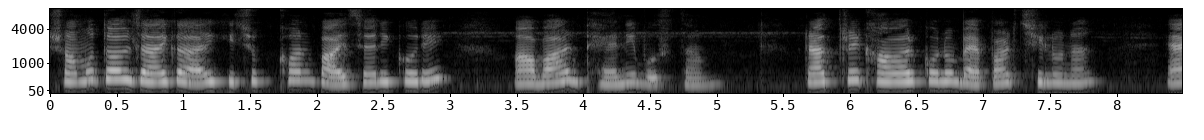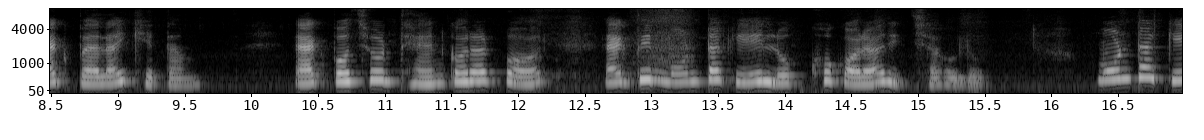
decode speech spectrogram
সমতল জায়গায় কিছুক্ষণ পায়চারি করে আবার ধ্যানে বসতাম। রাত্রে খাওয়ার কোনো ব্যাপার ছিল না, এক বেলায় খেতাম। এক বছর ধ্যান করার পর একদিন মনটাকে লক্ষ্য করার ইচ্ছা হলো। মনটাকে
